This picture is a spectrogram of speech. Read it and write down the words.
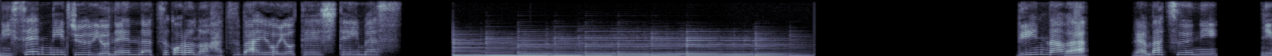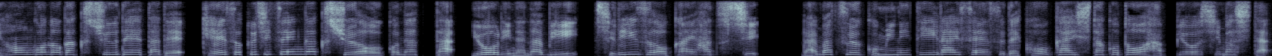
2024年夏頃の発売を予定しています。リンナは、ラマ2に日本語の学習データで継続事前学習を行った用理 7B シリーズを開発し、ラマ2コミュニティライセンスで公開したことを発表しました。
